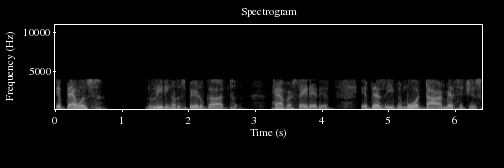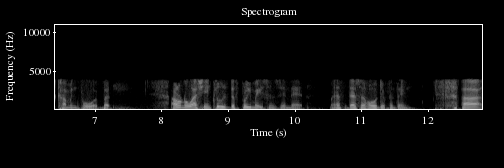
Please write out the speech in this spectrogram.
if that was the leading of the Spirit of God to have her say that if if there's even more dire messages coming forward, but I don't know why she included the Freemasons in that. That's that's a whole different thing. Uh,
